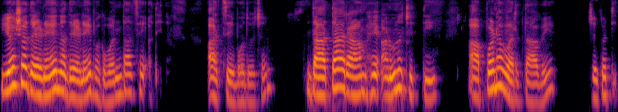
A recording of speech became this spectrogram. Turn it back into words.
यश देणे न देणे भगवंताचे अधीन. आजचे बोधोचन दाता राम हे अणुन चित्ती आपण वर्तावे जगती.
